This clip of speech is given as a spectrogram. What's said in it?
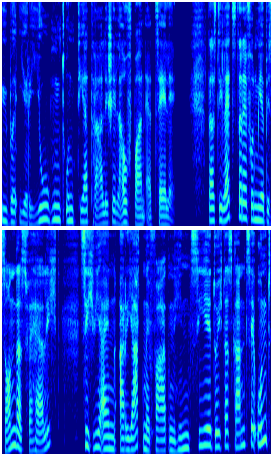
über ihre Jugend und theatralische Laufbahn erzähle dass die letztere von mir besonders verherrlicht, sich wie ein Ariadnefaden hinziehe durch das Ganze und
